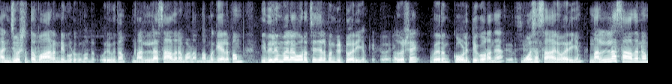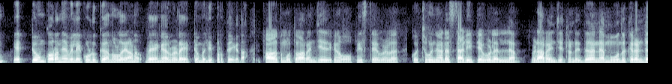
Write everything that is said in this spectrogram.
അഞ്ച് വർഷത്തെ വാറന്റിയും കൊടുക്കുന്നുണ്ട്. ഒരുവിധം നല്ല സാധനമാണ്. നമുക്ക് ചിലപ്പം ഇതിലും വില കുറച്ച് ചിലപ്പം കിട്ടുമായിരിക്കും. അത് പക്ഷേ വെറും ക്വാളിറ്റി കുറഞ്ഞ മോശം സാധനമായിരിക്കും. നല്ല സാധനം ഏറ്റവും കുറഞ്ഞ വില കൊടുക്കുക എന്നുള്ളതാണ് വേങ്ങയുടെ ഏറ്റവും വലിയ പ്രത്യേകത. ഭാഗത്ത് മൊത്തം അറേഞ്ച് ചെയ്തിരിക്കുന്ന ഓഫീസ് ടേബിൾ കൊച്ചു കുഞ്ഞാടെ സ്റ്റഡി ടേബിൾ എല്ലാം ഇവിടെ അറേഞ്ച് ചെയ്തിട്ടുണ്ട്. ഇത് തന്നെ മൂന്നുക്ക് രണ്ട്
